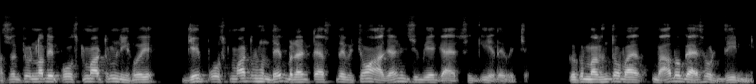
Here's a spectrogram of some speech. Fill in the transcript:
ਅਸਲ 'ਚ ਉਹਨਾਂ ਦੇ ਪੋਸਟਮਾਰਟਮ ਨਹੀਂ ਹੋਏ, ਜੇ ਪੋਸਟਮਾਰਟਮ ਹੁੰਦੇ ਬਲੱਡ ਟੈਸਟ ਦੇ ਵਿੱਚੋਂ ਆ ਜਾਣੀ ਸੀ ਵੀ ਇਹ ਗੈਸ ਸੀਗੀ ਇਹਦੇ ਵਿੱਚ, ਕਿਉਂਕਿ ਮਰਨ ਤੋਂ ਬਾਅਦ ਉਹ ਗੈਸ ਉੱਡਦੀ ਨਹੀਂ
